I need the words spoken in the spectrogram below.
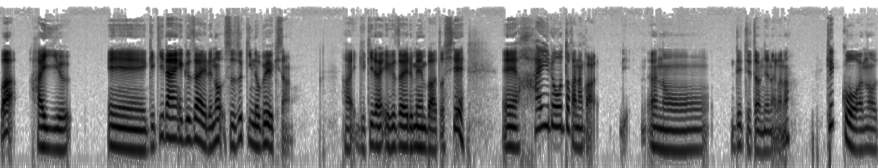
は俳優、えー、劇団エグザイルの鈴木伸之さん。はい、劇団エグザイルメンバーとして、えー、ハイローとかなんか、あのー出てたんじゃないかな。結構、あの、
